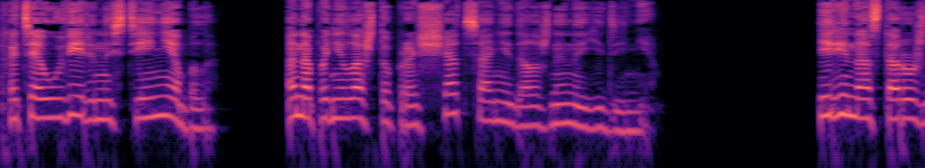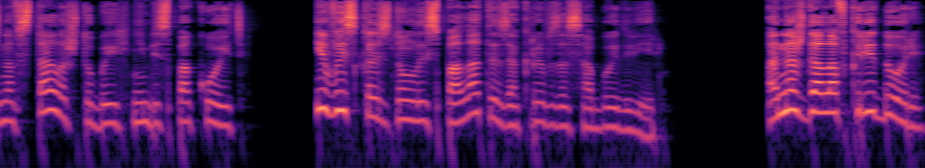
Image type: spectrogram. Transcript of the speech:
хотя уверенности и не было. Она поняла, что прощаться они должны наедине. Ирина осторожно встала, чтобы их не беспокоить, и выскользнула из палаты, закрыв за собой дверь. Она ждала в коридоре,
